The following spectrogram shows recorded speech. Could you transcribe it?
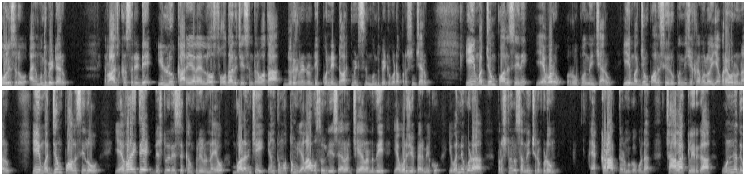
పోలీసులు ఆయన ముందు పెట్టారు. రాజ్ రెడ్డి ఇళ్ళు కార్యాలయాల్లో సోదాలు చేసిన తర్వాత దొరికినటువంటి కొన్ని డాక్యుమెంట్స్ని ముందు పెట్టి కూడా ప్రశ్నించారు. ఈ మద్యం పాలసీని ఎవరు రూపొందించారు? ఈ మద్యం పాలసీ రూపొందించే క్రమంలో ఎవరెవరు ఉన్నారు? ఈ మద్యం పాలసీలో ఎవరైతే డిస్టిలరీస్ కంపెనీలు ఉన్నాయో వాళ్ళ నుంచి ఎంత మొత్తం ఎలా వసూలు చేసే చేయాలన్నది ఎవరు చెప్పారు మీకు? ఇవన్నీ కూడా ప్రశ్నలు సంధించినప్పుడు ఎక్కడా తడుముకోకుండా చాలా క్లియర్గా ఉన్నది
